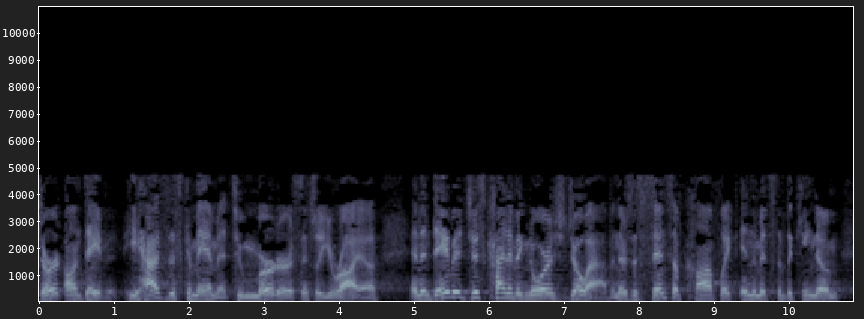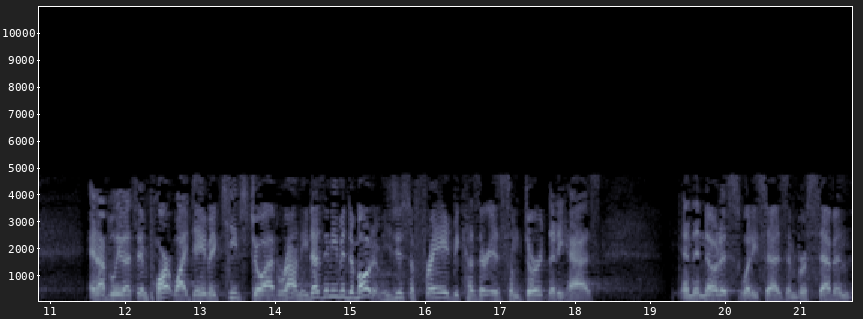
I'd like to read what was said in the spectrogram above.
dirt on David. He has this commandment to murder essentially Uriah. And then David just kind of ignores Joab. And there's a sense of conflict in the midst of the kingdom. And I believe that's in part why David keeps Joab around. He doesn't even demote him. He's just afraid because there is some dirt that he has. And then notice what he says in verse 7.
